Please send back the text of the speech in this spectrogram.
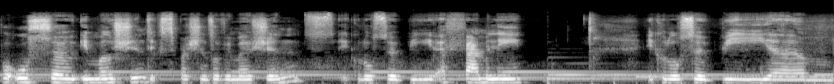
but also emotions, expressions of emotions. It could also be a family, it could also be um,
